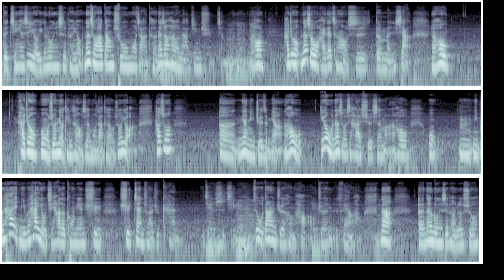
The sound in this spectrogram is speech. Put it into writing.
的经验是有一个录音师朋友，那时候他刚出莫扎特，那张他有拿金曲奖嘛，然后他就那时候我还在陈老师的门下，然后。他就问我说：“你有听陈老师的莫扎特？”我说：“有啊。”他说：“嗯，那你觉得怎么样？”然后我因为我那时候是他的学生嘛，然后我嗯，你不太你不太有其他的空间去去站出来去看一件事情，嗯嗯、所以我当然觉得很好啊，我觉得非常好。嗯、那呃，那个录音师朋友就说：“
